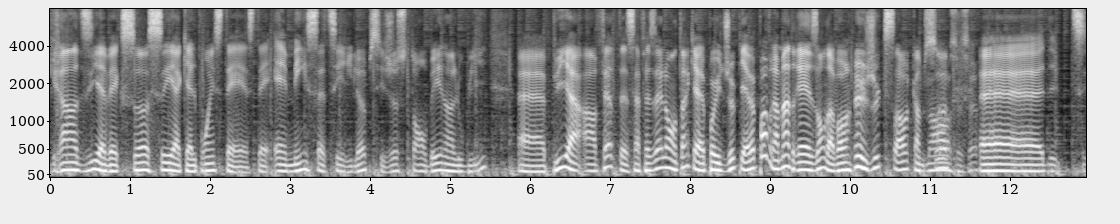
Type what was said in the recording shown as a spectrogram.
grandi avec ça sait à quel point c'était aimé cette série-là. Puis c'est juste tombé dans l'oubli. Euh, puis en fait, ça faisait longtemps qu'il n'y avait pas eu de jeu. Puis il n'y avait pas vraiment de raison d'avoir un jeu qui sort comme ça. Non, ça. Euh, tu tu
